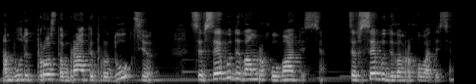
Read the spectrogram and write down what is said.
а будуть просто брати продукцію, це все буде вам рахуватися. Це все буде вам рахуватися.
